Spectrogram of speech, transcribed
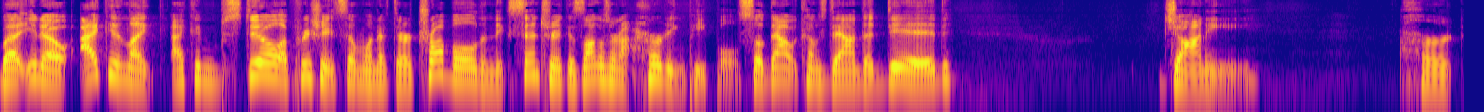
But you know, I can like I can still appreciate someone if they're troubled and eccentric as long as they're not hurting people. So now it comes down to did Johnny hurt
